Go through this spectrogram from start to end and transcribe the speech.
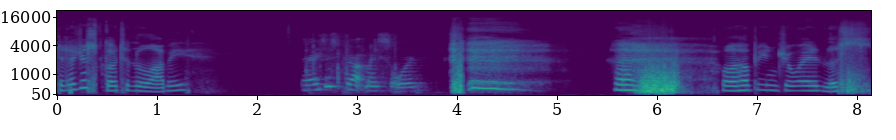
Did I just go to the lobby? Did I just drop my sword? well, I hope you enjoyed this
